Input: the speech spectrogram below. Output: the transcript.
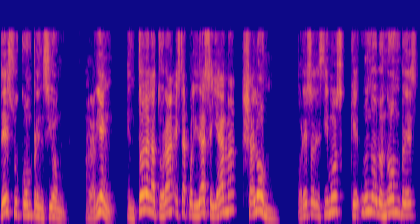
de su comprensión. Ahora bien, en toda la Torah esta cualidad se llama Shalom. Por eso decimos que uno de los nombres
